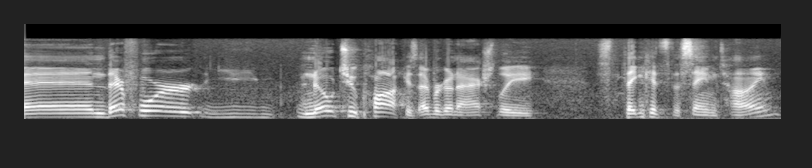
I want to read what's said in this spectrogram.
And therefore, you, no two clock is ever going to actually think it's the same time.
